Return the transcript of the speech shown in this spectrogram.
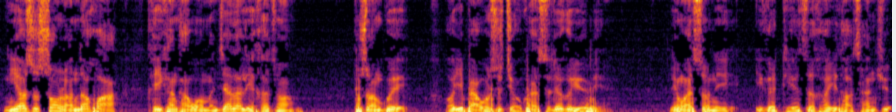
你要是送人的话，可以看看我们家的礼盒装，不算贵，哦，一百五十九块十六个月饼，另外送你一个碟子和一套餐具。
